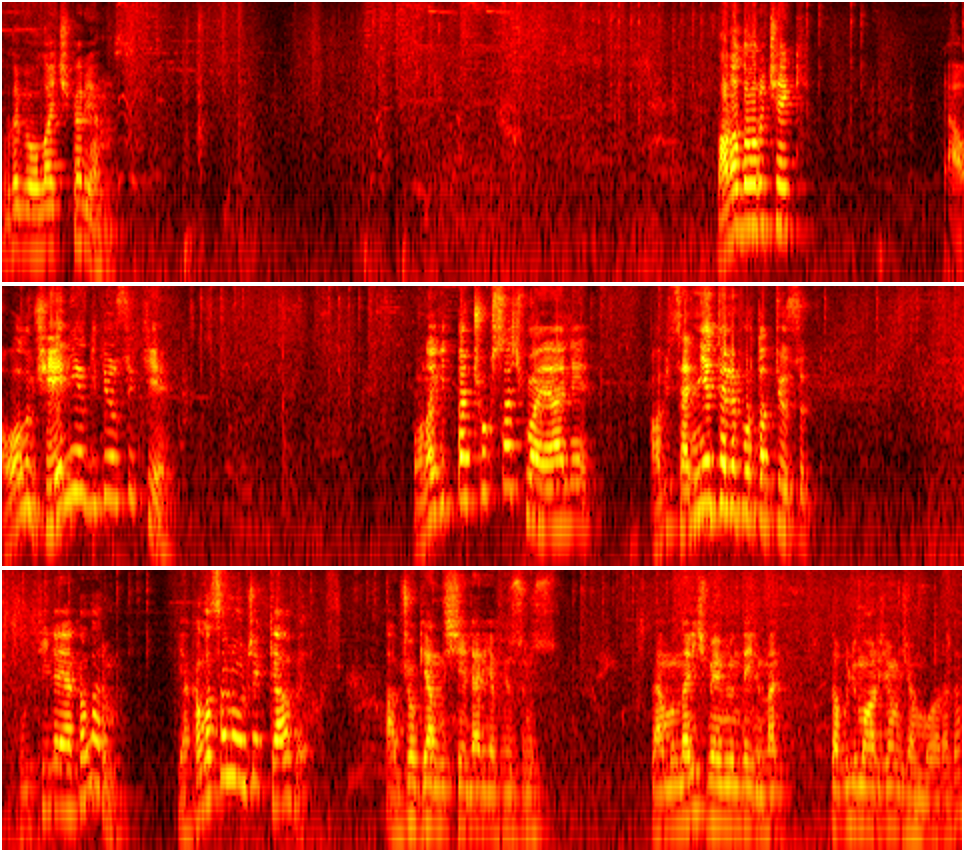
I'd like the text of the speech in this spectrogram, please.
Burada bir olay çıkar yalnız. Bana doğru çek. Ya oğlum şeye niye gidiyorsun ki? Ona gitmen çok saçma yani. Abi sen niye teleport atıyorsun? Ultiyle yakalar mı? Yakalasa ne olacak ki abi? Abi çok yanlış şeyler yapıyorsunuz. Ben bundan hiç memnun değilim. Ben W'mu harcamayacağım bu arada.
